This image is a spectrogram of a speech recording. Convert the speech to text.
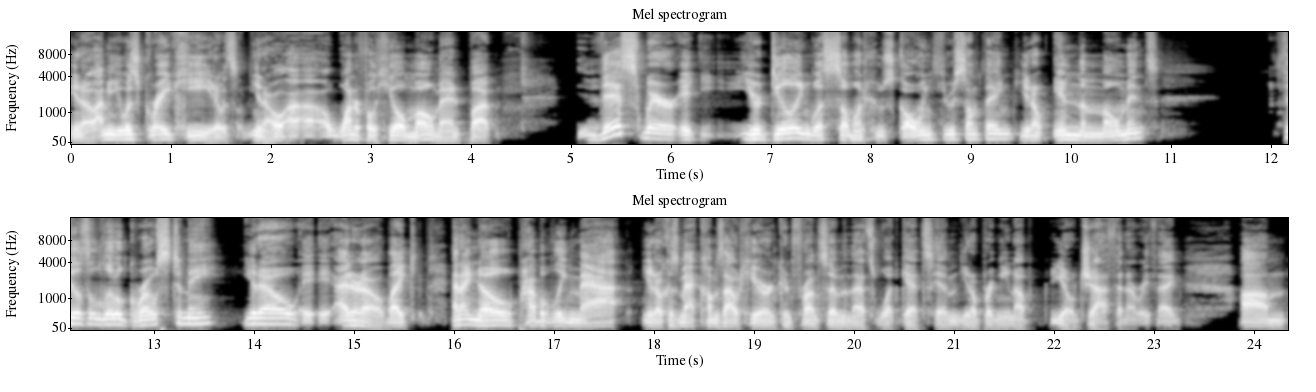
You know, I mean, it was great heat. It was, you know, a, a wonderful heel moment. But this, where it, you're dealing with someone who's going through something, you know, in the moment, feels a little gross to me. You know, I I don't know. Like, and I know probably Matt, you know, because Matt comes out here and confronts him, and that's what gets him, you know, bringing up, you know, Jeff and everything. Um,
